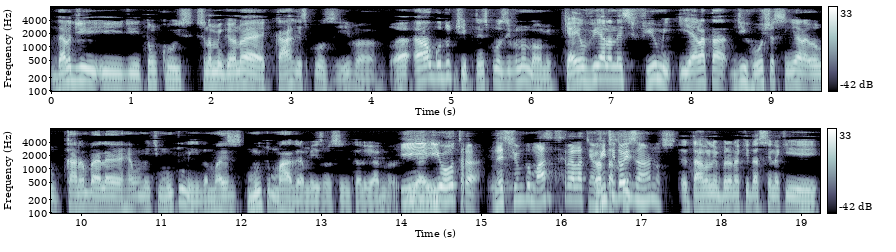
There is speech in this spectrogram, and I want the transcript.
dela de, e de Tom Cruise. Se não me engano é Carga Explosiva, é, é algo do tipo, tem explosivo no nome. Que aí eu vi ela nesse filme e ela tá de roxo assim, ela, eu- caramba, ela é realmente muito linda, mas muito magra mesmo assim, tá ligado? E, aí, e outra, nesse filme do Máscara ela tinha Ela tá 22 anos. Eu tava lembrando aqui da cena que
